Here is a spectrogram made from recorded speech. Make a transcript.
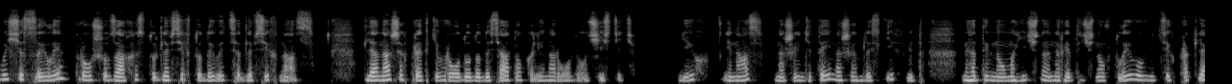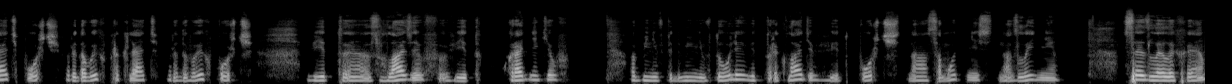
Вищі сили, прошу захисту для всіх, хто дивиться, для всіх нас, для наших предків роду, до 10-го коліна роду. Очистіть їх і нас, наших дітей, наших близьких від негативного магічного енергетичного впливу, від цих проклять, порч, рядових проклять, рядових порч, від е, зглазів, від крадників, обмінів підмінів долі, від перекладів, від порч на самотність, на злидні. Все зле лихе.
